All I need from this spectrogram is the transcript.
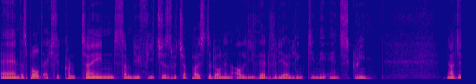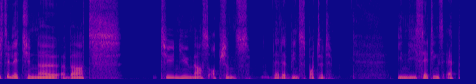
And this build actually contained some new features which I posted on, and I'll leave that video linked in the end screen. Now, just to let you know about two new mouse options that have been spotted in the settings app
